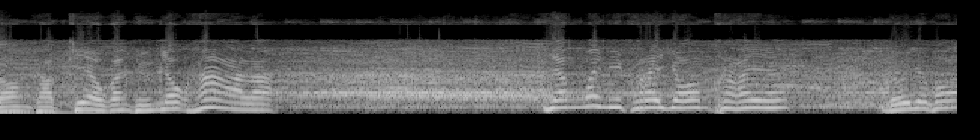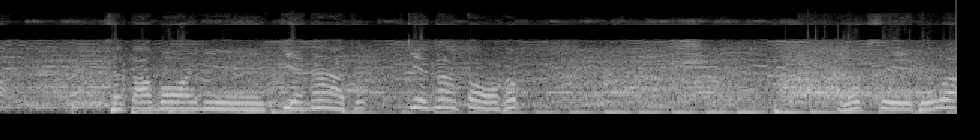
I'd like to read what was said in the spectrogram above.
ต้องขับเคี่ยวกันถึงยกห้าละยังไม่มีใครยอมใครนะโดยเฉพาะสตาร์บอยนี่เกียร์หน้าเกียร์หน้าต่อครับยกสี่ถือว่า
